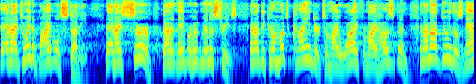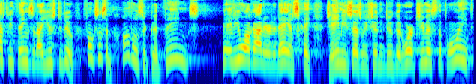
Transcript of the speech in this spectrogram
And I joined a Bible study. And I serve down at neighborhood ministries. And I become much kinder to my wife or my husband. And I'm not doing those nasty things that I used to do. Folks, listen, all those are good things. If you walk out here today and say, Jamie says we shouldn't do good works, you miss the point.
